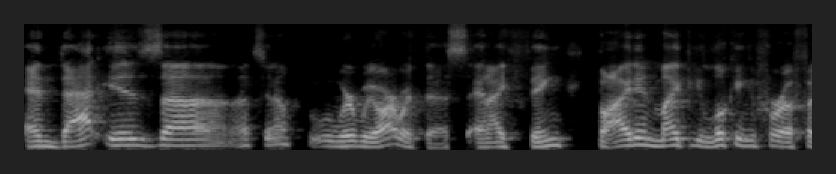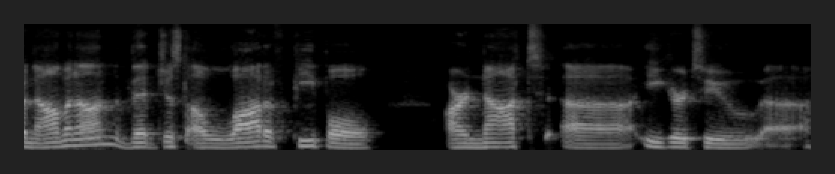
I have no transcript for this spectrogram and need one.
And that is uh, that's you know where we are with this. And I think Biden might be looking for a phenomenon that just a lot of people are not uh, eager to uh,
